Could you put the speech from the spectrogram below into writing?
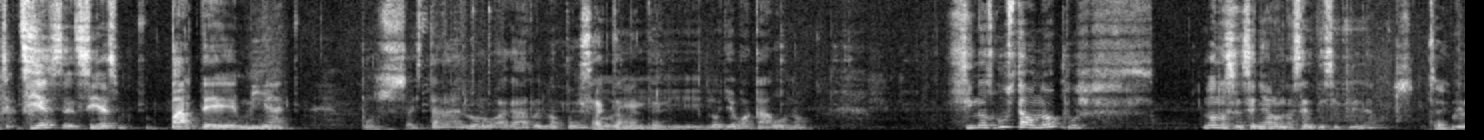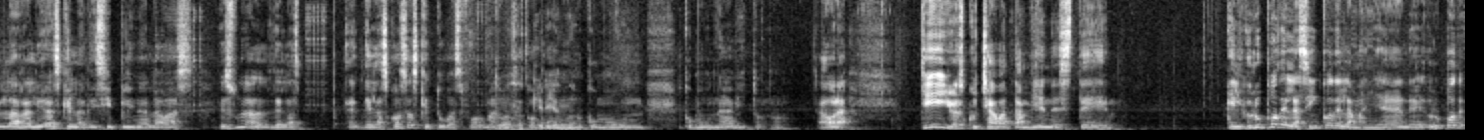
si, si es, si es parte mía, pues ahí está, lo agarro y lo apunto Exactamente. y lo llevo a cabo, ¿no? Si nos gusta o no, pues no nos enseñaron a ser disciplinados. Sí. La realidad es que la disciplina la vas, es una de las de las cosas que tú vas formando, Tú vas. Como, un, como un como un hábito, ¿no? Ahora, sí, yo escuchaba también este el grupo de las 5 de la mañana, el grupo de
